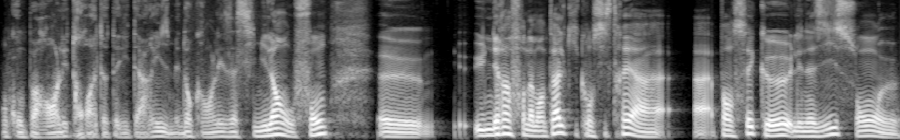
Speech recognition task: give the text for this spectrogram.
en comparant les trois totalitarismes et donc en les assimilant au fond. une erreur fondamentale qui consisterait à, penser que les nazis sont,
